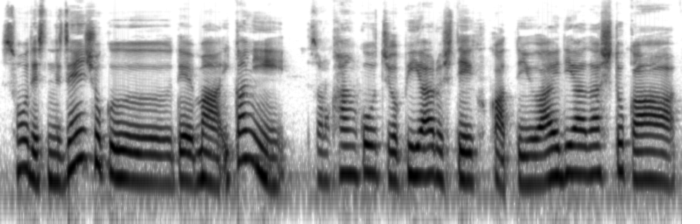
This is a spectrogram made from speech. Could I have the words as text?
そうですね。前職でまあいかにその観光地を PR していくかっていうアイディア出しとか、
